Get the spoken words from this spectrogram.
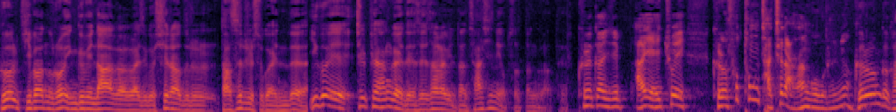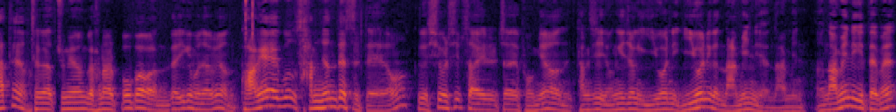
그걸 기반으로 임금이 나아가가지고 신하들을 다스릴 수가 있는데 이거에 실패한 거에 대해서 이 사람이 일단 자신이 없었던 것 같아요. 그러니까 이제 아예 애초에 그런 소통 자체를 안 한 거거든요. 그런 것 같아요. 제가 중요한 거 하나를 뽑아왔는데 이게 뭐냐면 광해군 3년 됐을 때예요. 그 10월 14일자에 보면 당시 영의정 이원익, 이원익은 남인이에요. 남인. 어, 남인이기 때문에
